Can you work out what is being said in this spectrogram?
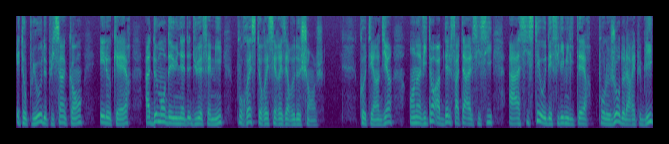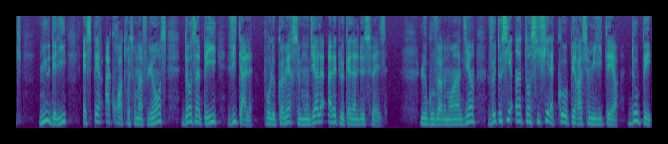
est au plus haut depuis cinq ans et le Caire a demandé une aide du FMI pour restaurer ses réserves de change côté indien en invitant Abdel Fattah al-Sisi à assister au défilé militaire pour le jour de la République. New Delhi espère accroître son influence dans un pays vital pour le commerce mondial avec le canal de Suez. Le gouvernement indien veut aussi intensifier la coopération militaire, doper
